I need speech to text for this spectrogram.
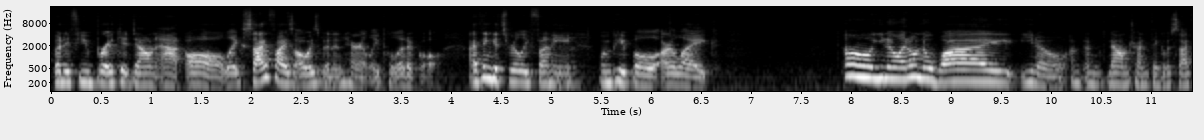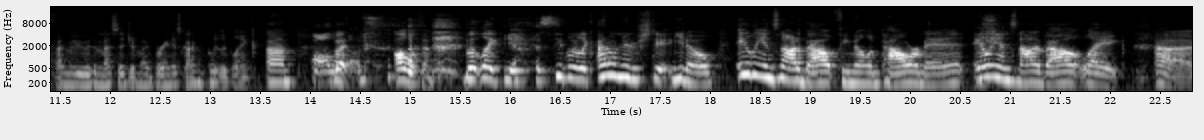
but if you break it down at all, like sci-fi's always been inherently political. I think it's really funny when people are like, oh, you know, I don't know why, you know, I'm, I'm now I'm trying to think of a sci-fi movie with a message and my brain has gone completely blank. Um, all but of them. all of them. But like yes. people are like, I don't understand, you know, Alien's not about female empowerment. Alien's not about like uh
